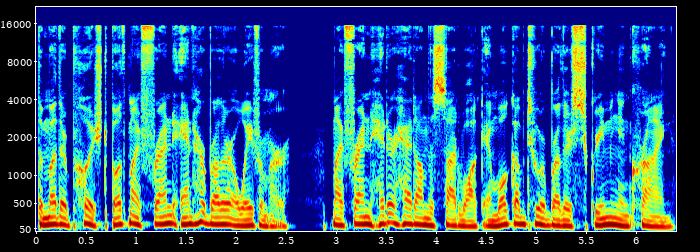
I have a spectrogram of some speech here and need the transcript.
the mother pushed both my friend and her brother away from her. My friend hit her head on the sidewalk and woke up to her brother screaming and crying.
